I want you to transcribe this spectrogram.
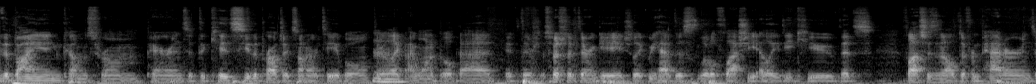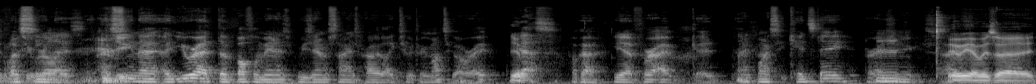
the buy-in comes from parents. If the kids see the projects on our table, they're Mhm. like, "I want to build that." If they're, especially if they're engaged, like we have this little flashy LED cube that's flashes in all different patterns, and I've once you realize, that. I've you- seen that. Uh, You were at the Buffalo Man- Museum of Science probably like two or three months ago, right? Yep. yes, Okay. Yeah, for I, I want to say Kids Day or Mhm. Engineers. Yeah, yeah, it was a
